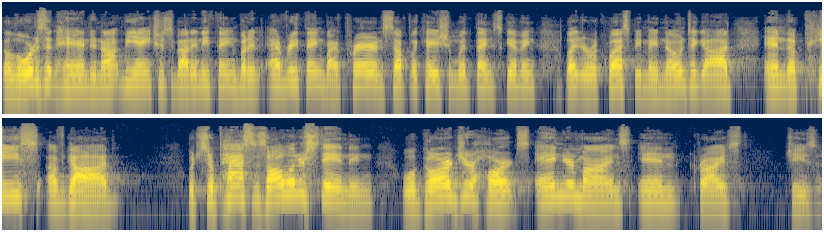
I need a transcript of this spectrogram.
The Lord is at hand. Do not be anxious about anything, but in everything, by prayer and supplication with thanksgiving, let your requests be made known to God. And the peace of God, which surpasses all understanding, will guard your hearts and your minds in Christ Jesus.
